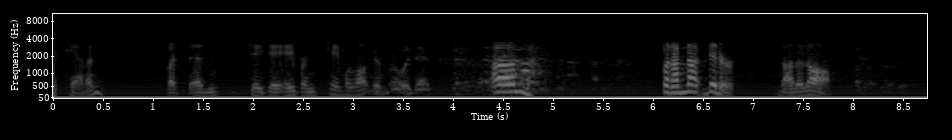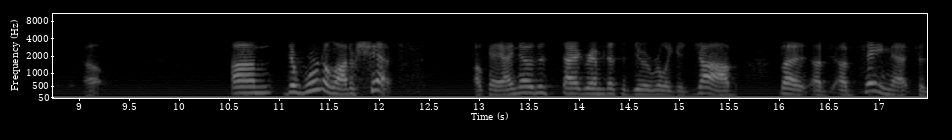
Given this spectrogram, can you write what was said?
the canon. But then J.J. Abrams came along and ruined it. Um, but I'm not bitter, not at all. Oh. Um, there weren't a lot of ships. Okay, I know this diagram doesn't do a really good job, but of, of saying that because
